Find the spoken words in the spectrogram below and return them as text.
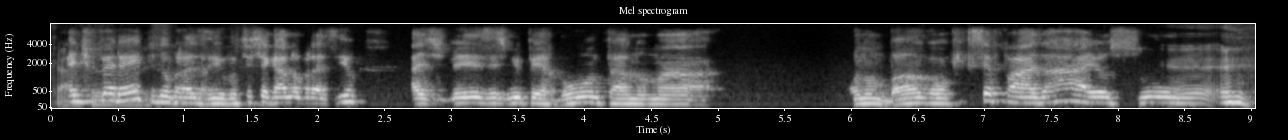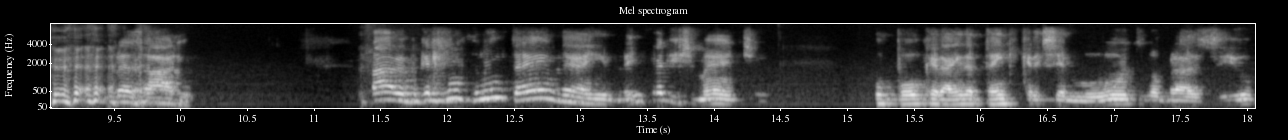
Cara, é diferente do Brasil. Você chegar no Brasil, às vezes me pergunta numa ou num banco, o que, que você faz? Ah, eu sou é. empresário. Sabe? Porque eles não, não entendem ainda. Infelizmente, o poker ainda tem que crescer muito no Brasil,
